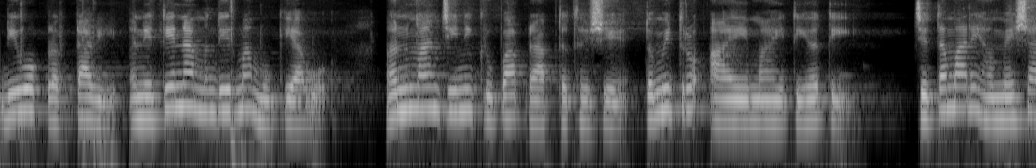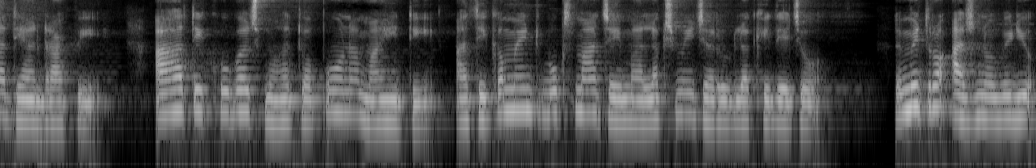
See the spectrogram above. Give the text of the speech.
દીવો પ્રગટાવી અને તેના મંદિરમાં મૂકી આવો. હનુમાનજીની કૃપા પ્રાપ્ત થશે. તો મિત્રો, આ એ માહિતી હતી. જે તમારે હંમેશા ધ્યાન રાખવી. આ હતી ખૂબ જ મહત્વપૂર્ણ માહિતી. આથી કમેન્ટ બોક્સમાં જયમાં લક્ષ્મી જરૂર લખી દેજો. તો મિત્રો, આજનો વીડિયો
